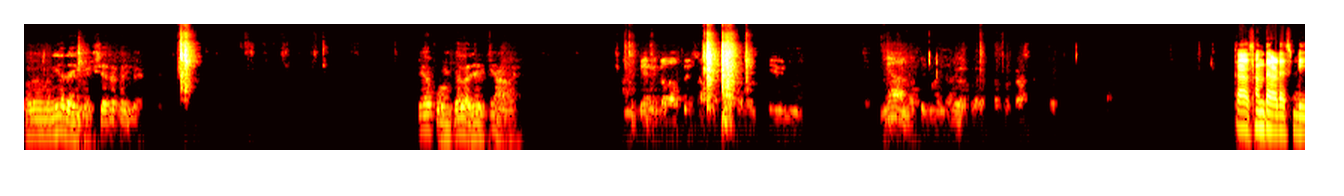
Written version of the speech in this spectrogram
હવે મને યાદ આવી ગઈ, શેર કરી ગયા તે કોણ પેલા જાય ક્યાં આવે? કેમિકલ આવતું સારું ટીવીનું ત્યાં નથી મળ્યા કા સંધાડસ બે.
